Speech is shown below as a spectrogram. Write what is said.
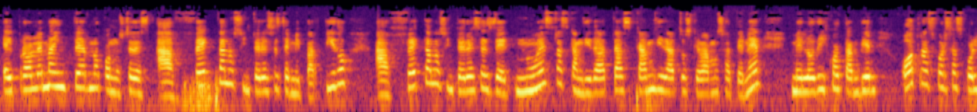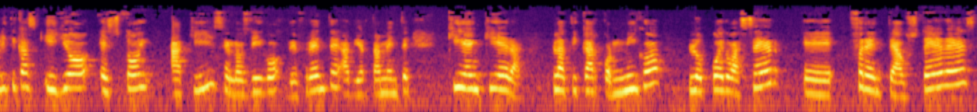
El problema interno con ustedes afecta los intereses de mi partido, afecta los intereses de nuestras candidatas, candidatos que vamos a tener, me lo dijo también otras fuerzas políticas y yo estoy aquí, se los digo de frente, abiertamente, quien quiera platicar conmigo, lo puedo hacer eh, frente a ustedes.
